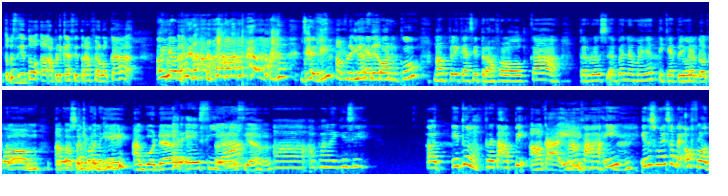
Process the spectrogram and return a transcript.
Terus itu eh, aplikasi Traveloka oh iya benar jadi di aplikasi apa? handphoneku aplikasi Traveloka terus apa namanya tiket.com tiket.com apa pergi-pergi Agoda? AirAsia AirAsia Eh, apa lagi sih Eh, itu loh kereta api oh, KAI Nah, KAI Hmm. itu semuanya sampai offload.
